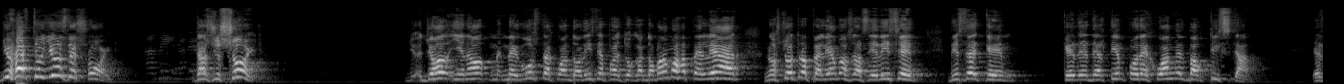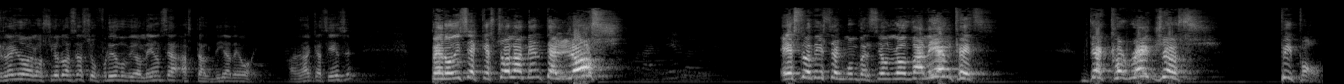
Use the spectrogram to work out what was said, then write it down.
You have to use the sword. That's your sword. Yo, yo, you know, me- gusta cuando dice, cuando vamos a pelear, nosotros peleamos así. Dice, dice que, que desde el tiempo de Juan el Bautista, el reino de los cielos ha sufrido violencia hasta el día de hoy. ¿Verdad que así es? Pero dice que solamente los, eso dice en conversión, los valientes, the courageous people.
